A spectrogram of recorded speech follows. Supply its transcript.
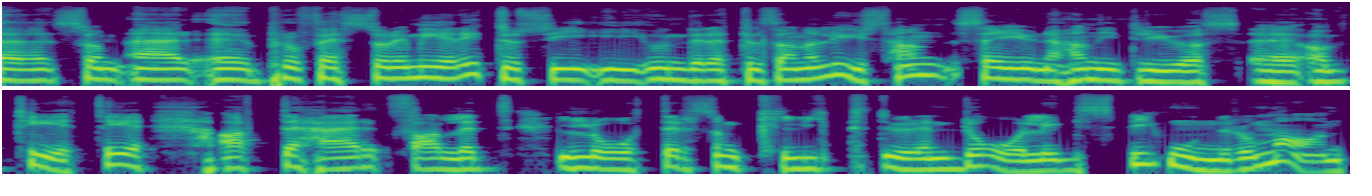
eh, som är eh, professor emeritus i, i underrättelseanalys, han säger ju när han intervjuas eh, av TT att det här fallet låter som klippt ur en dålig spionroman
